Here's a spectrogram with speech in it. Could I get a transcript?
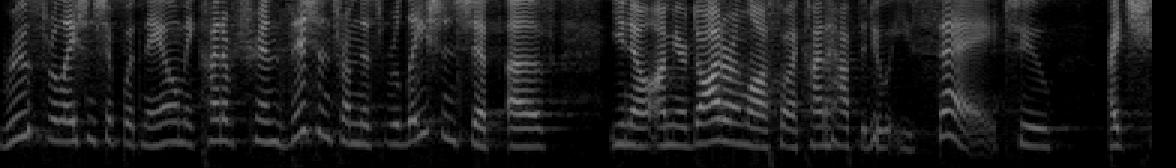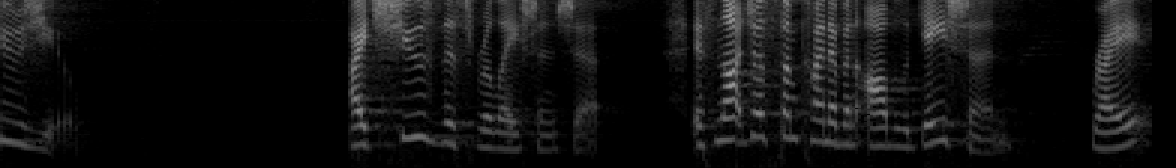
Ruth's relationship with Naomi, kind of transitions from this relationship of, you know, I'm your daughter in law, so I kind of have to do what you say, to I choose you. I choose this relationship. It's not just some kind of an obligation, right?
